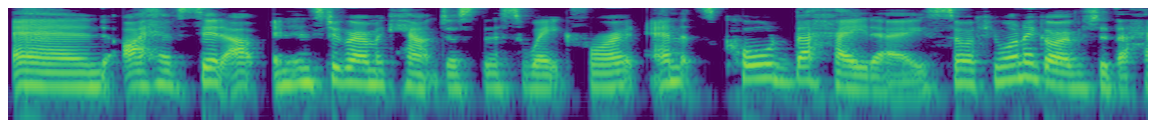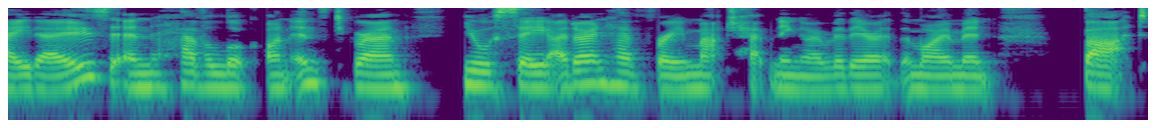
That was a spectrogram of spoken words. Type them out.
And I have set up an Instagram account just this week for it, and it's called The Heyday. So if you want to go over to The Heydays and have a look on Instagram, you'll see I don't have very much happening over there at the moment, but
